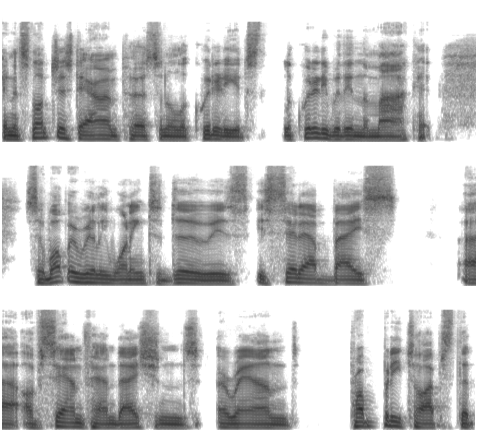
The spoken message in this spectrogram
And it's not just our own personal liquidity; it's liquidity within the market. So what we're really wanting to do is is set our base uh, of sound foundations around property types that,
